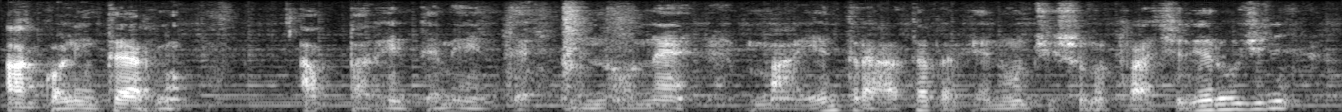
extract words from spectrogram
Acqua all'interno apparentemente non è mai entrata perché non ci sono tracce di ruggine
